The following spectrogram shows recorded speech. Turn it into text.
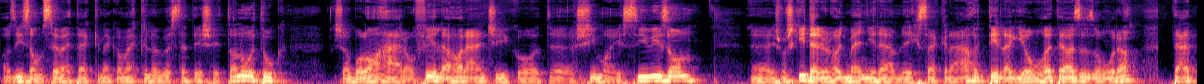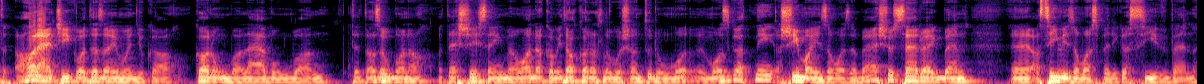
az izomszöveteknek a megkülönböztetését tanultuk, és abból van háromféle, haráncsíkot, sima és szívizom, és most kiderül, hogy mennyire emlékszek rá, hogy tényleg jó volt-e az az óra. Tehát a haráncsíkot az, ami mondjuk a karunkban, lábunkban, tehát azokban a, a testrészeinkben vannak, amit akaratlagosan tudunk mozgatni, a sima izom az a belső szervekben, a szívizom az pedig a szívben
